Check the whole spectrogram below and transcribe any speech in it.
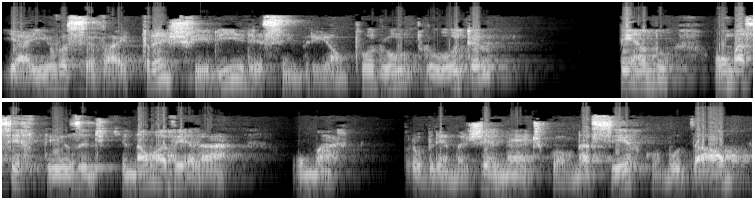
E aí você vai transferir esse embrião para o útero, tendo uma certeza de que não haverá um problema genético ao nascer, como o Down,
